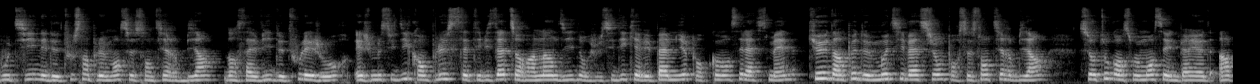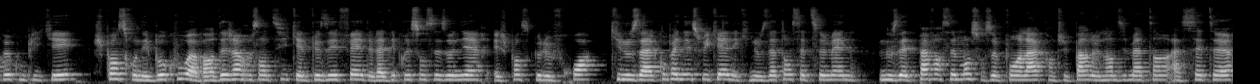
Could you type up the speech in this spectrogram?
routine et de tout simplement se sentir bien dans sa vie de tous les jours. Et je me suis dit qu'en plus cet épisode sort un lundi, donc je me suis dit qu'il n'y avait pas mieux pour commencer la semaine que d'un peu de motivation pour se sentir bien, Surtout qu'en ce moment c'est une période un peu compliquée. Je pense qu'on est beaucoup à avoir déjà ressenti quelques effets de la dépression saisonnière et je pense que le froid qui nous a accompagnés ce week-end et qui nous attend cette semaine nous aide pas forcément sur ce point-là quand tu pars le lundi matin à 7h,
